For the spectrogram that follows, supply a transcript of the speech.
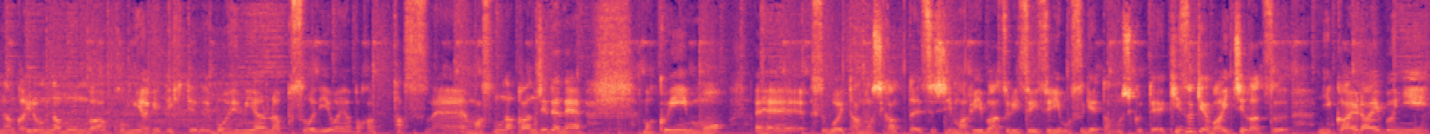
なんかいろんなもんが込み上げてきてね「ボヘミアン・ラプソディ」はやばかったっすね。まあそんな感じでね、まあ、クイーンも、えー、すごい楽しかったですし、まあ、フィーバー333もすげえ楽しくて気づけば1月2回ライブに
